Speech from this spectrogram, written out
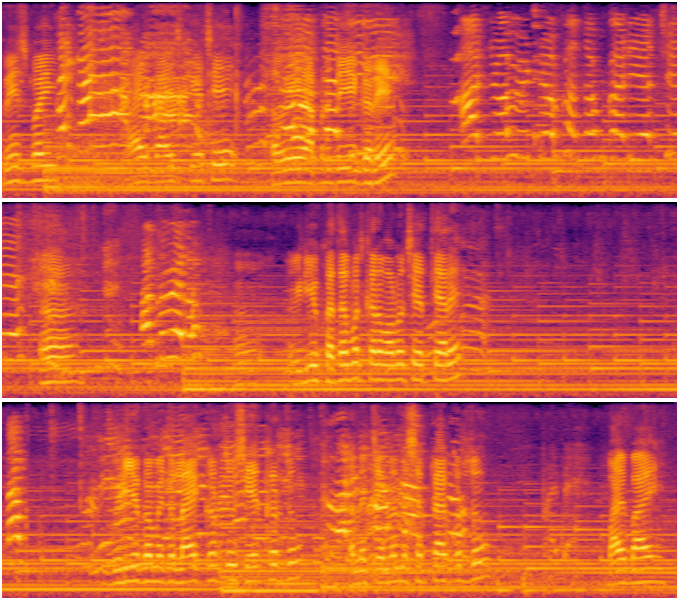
પ્રિન્સભાઈ હાય ગાઈસ કે છે? હવે આપણે જઈએ ઘરે. વીડિયો ખતમ જ કરવાનો છે અત્યારે. વીડિયો ગમે તો લાઈક કરજો શેર કરજો અને ચેનલને સબસ્ક્રાઈબ કરજો. 拜拜。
